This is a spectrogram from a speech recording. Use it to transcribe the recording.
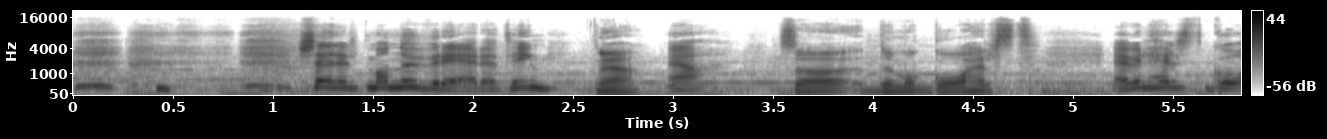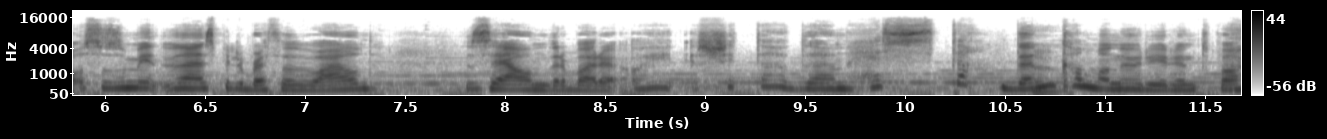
generelt manøvrere ting. Ja. Ja. Så du må gå helst. Jeg vil helst gå sånn som når jeg spiller Breath of the Wild. Så ser jeg andre bare Oi, shit, det er en hest, ja. Den Ja. kan man jo ri rundt på.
